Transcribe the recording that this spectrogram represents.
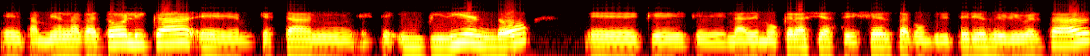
eh, también la católica, eh, que están este, impidiendo eh, que, la democracia se ejerza con criterios de libertad,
